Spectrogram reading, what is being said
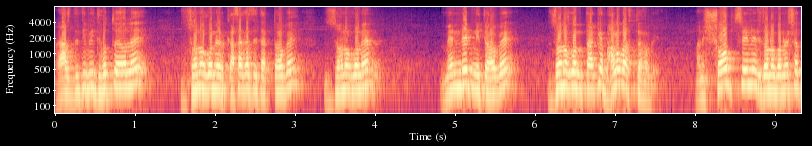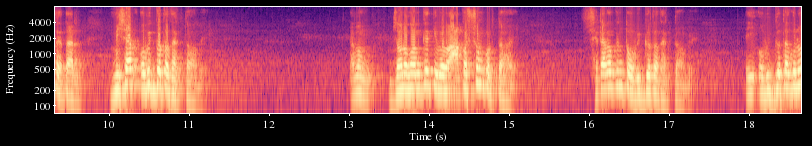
রাজনীতিবিদ হতে হলে জনগণের কাছাকাছি থাকতে হবে, জনগণের ম্যান্ডেট নিতে হবে, জনগণ তাকে ভালোবাসতে হবে। মানে সব শ্রেণির জনগণের সাথে তার মিশার অভিজ্ঞতা থাকতে হবে। এবং জনগণকে কীভাবে আকর্ষণ করতে হয়, সেটারও কিন্তু অভিজ্ঞতা থাকতে হবে। এই অভিজ্ঞতাগুলো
